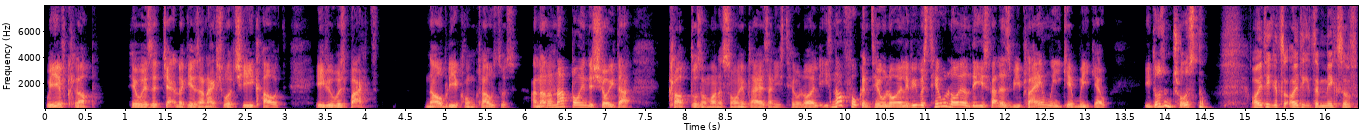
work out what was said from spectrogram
we have Klopp, who is a jet like is an actual cheek out. If he was backed, nobody would come close to us. And I'm not buying the shite that Klopp doesn't want to sign players and he's too loyal. He's not fucking too loyal. If he was too loyal, these fellas would be playing week in, week out. He doesn't trust them. I think it's I think it's a mix of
